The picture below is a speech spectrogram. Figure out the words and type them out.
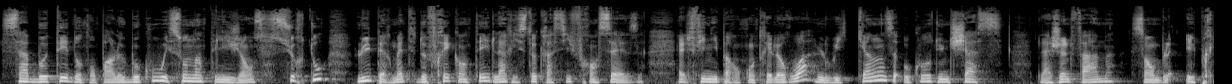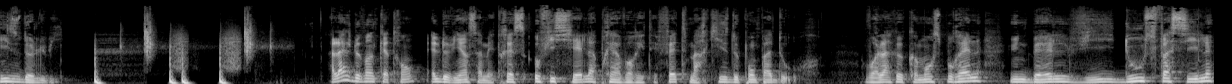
Sa beauté dont on parle beaucoup et son intelligence surtout lui permettent de fréquenter l'aristocratie française. Elle finit par rencontrer le roi Louis XV au cours d'une chasse. La jeune femme semble éprise de lui. À l'âge de 24 ans, elle devient sa maîtresse officielle après avoir été faite marquise de Pompadour. Voilà que commence pour elle une belle vie douce, facile,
